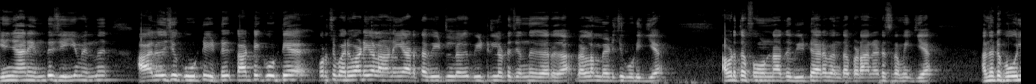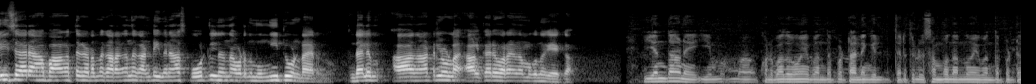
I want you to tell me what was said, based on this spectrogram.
ഇനി ഞാൻ എന്ത് ചെയ്യും എന്ന് ആലോചിച്ച് കൂട്ടിയിട്ട് കാട്ടിക്കൂട്ടിയ കുറച്ച് പരിപാടികളാണ് ഈ അടുത്ത വീട്ടിൽ വീട്ടിലോട്ട് ചെന്ന് കയറുക വെള്ളം മേടിച്ച് കുടിക്കുക അവിടുത്തെ ഫോണിനകത്ത് വീട്ടുകാരെ ബന്ധപ്പെടാനായിട്ട് ശ്രമിക്കുക. എന്നിട്ട് പോലീസുകാർ ആ ഭാഗത്ത് കിടന്ന് കറങ്ങുന്ന കണ്ട് ഇവൻ ആ സ്പോട്ടിൽ നിന്ന് അവിടെ നിന്ന് മുങ്ങിയിട്ടും ഉണ്ടായിരുന്നു എന്തായാലും ആ നാട്ടിലുള്ള ആൾക്കാർ പറയാൻ നമുക്കൊന്ന് കേൾക്കാം. എന്താണ് ഈ കൊലപാതകവുമായി ബന്ധപ്പെട്ട് അല്ലെങ്കിൽ ഇത്തരത്തിലൊരു സംഭവം നടന്നതുമായി ബന്ധപ്പെട്ട്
